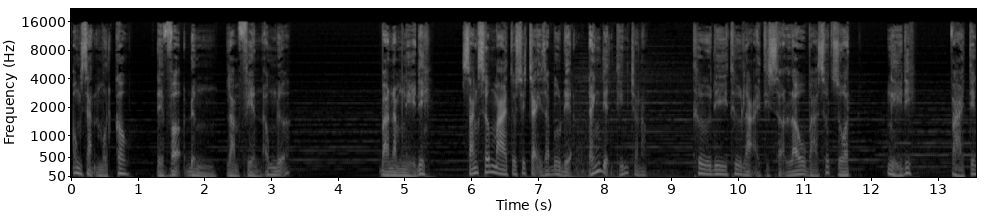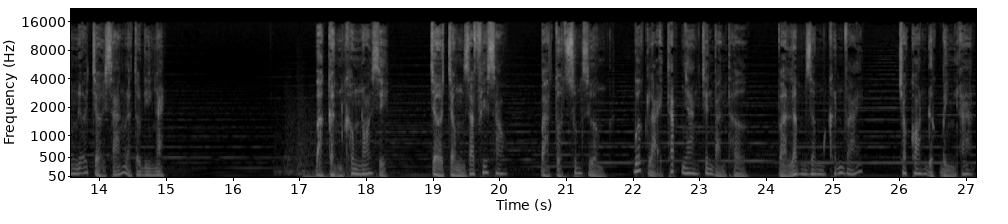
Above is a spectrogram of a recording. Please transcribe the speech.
Ông dặn một câu Để vợ đừng làm phiền ông nữa. Bà nằm nghỉ đi, Sáng sớm mai tôi sẽ chạy ra bưu điện Đánh điện tín cho nó. Thư đi, thư lại thì sợ lâu bà sốt ruột. Nghỉ đi, Vài tiếng nữa trời sáng là tôi đi ngay. Bà Cần không nói gì. Chờ chồng ra phía sau, Bà tuột xuống giường, Bước lại thắp nhang trên bàn thờ Và lâm dâm khấn vái Cho con được bình an.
